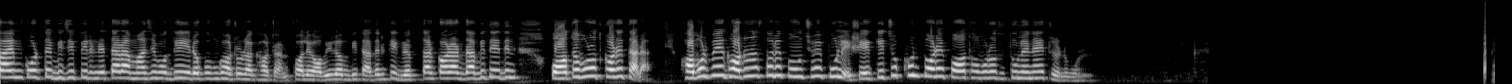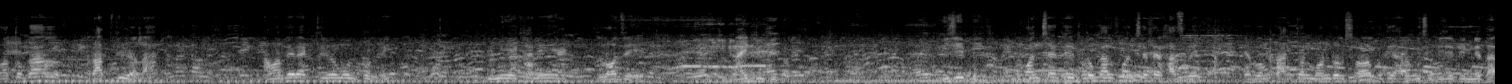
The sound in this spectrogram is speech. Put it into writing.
কায়েম করতে বিজেপির নেতারা মাঝে মধ্যে এরকম ঘটনা ঘটান। ফলে অবিলম্বে তাদেরকে গ্রেফতার করার দাবিতে এদিন পথ অবরোধ করে তারা। খবর পেয়ে ঘটনাস্থলে পৌঁছয় পুলিশ। এর কিছুক্ষণ পরে পথ অবরোধ তুলে নেয় তৃণমূল। গতকাল রাত্রিবেলা আমাদের এক তৃণমূল কর্মী, তিনি এখানে এক লজে নাইট ডিউটি করেন বিজেপির পঞ্চায়েতের লোকাল পঞ্চায়েতের হাজবেন্ড এবং প্রাক্তন মণ্ডল সভাপতি আরও কিছু বিজেপির নেতা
